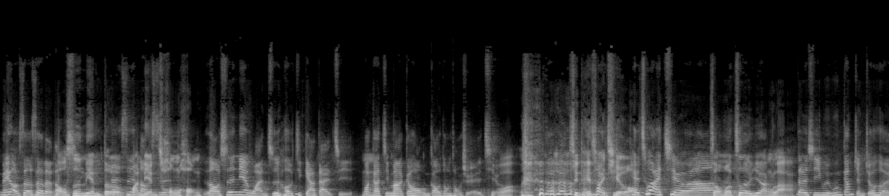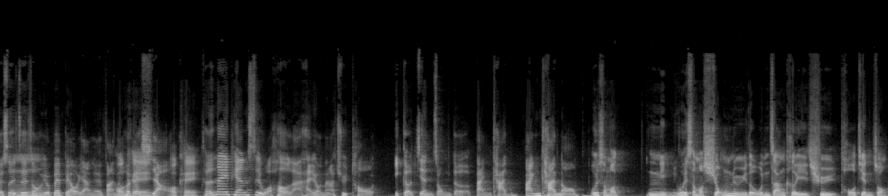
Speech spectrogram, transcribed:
没有色色的东西。老师念的满脸通红。老师念完之后，就给他代志。我跟今妈跟我们高中同学一哇，是提出来笑哦，提出来笑啊？怎么这样啦？但是因为我们刚讲就会，所以这种有被表扬的反而会被笑。OK，可是那一篇是我后来还有拿去投。一个建中的班刊，班刊哦。为什么你为什么雄女的文章可以去投建中？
